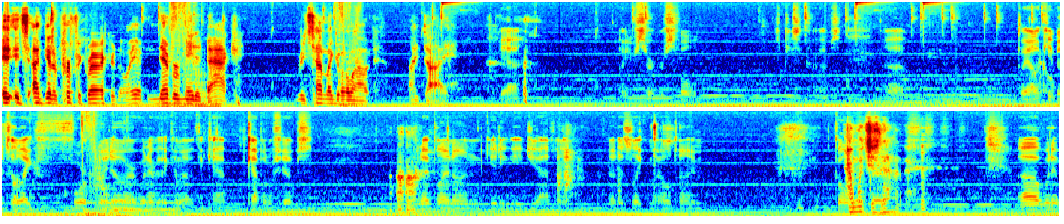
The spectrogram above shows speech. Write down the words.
it, it's. I've got a perfect record though. I have never made it back. Every time I go out, I die. Yeah. keep it to like 4.0 or whenever they come out with the cap capital ships. Uh huh. But I plan on getting a Javelin. That is like my all-time goal. How much is that? Uh, when it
